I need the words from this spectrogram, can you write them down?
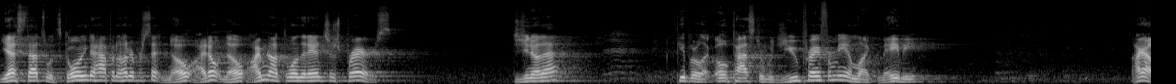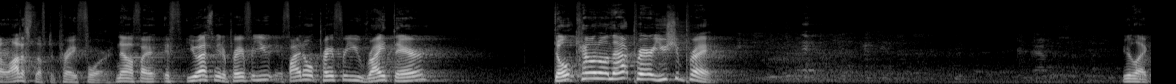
Yes, that's what's going to happen 100%. No, I don't know. I'm not the one that answers prayers. Did you know that? People are like, oh, Pastor, would you pray for me? I'm like, maybe. I got a lot of stuff to pray for. Now, if, I, if you ask me to pray for you, if I don't pray for you right there, don't count on that prayer. You should pray. You're like,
